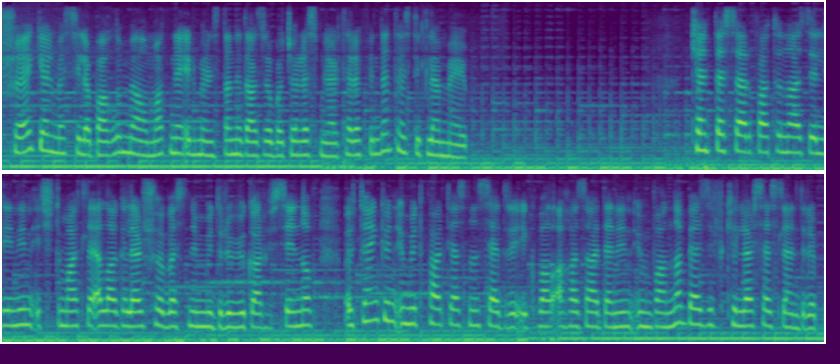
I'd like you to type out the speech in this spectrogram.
Şuşaya gəlməsi ilə bağlı məlumat nə Ermənistan, nə də Azərbaycan rəsmiləri tərəfindən təsdiqlənməyib. Kənd Təsərrüfatı Nazirliyinin İctimaiyyətlə Əlaqələr şöbəsinin müdiri Vüqar Hüseynov ötən gün Ümid Partiyasının sədri İqbal Ağazadənin ünvanına bəzi fikirlər səsləndirib.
